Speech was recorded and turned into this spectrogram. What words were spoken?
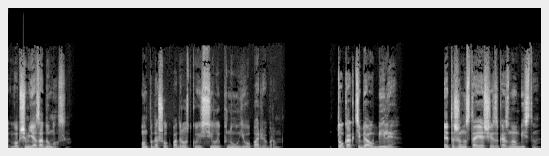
в общем, я задумался». Он подошел к подростку и силой пнул его по ребрам. «То, как тебя убили, это же настоящее заказное убийство.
